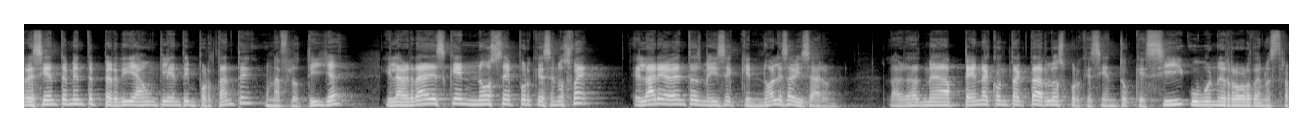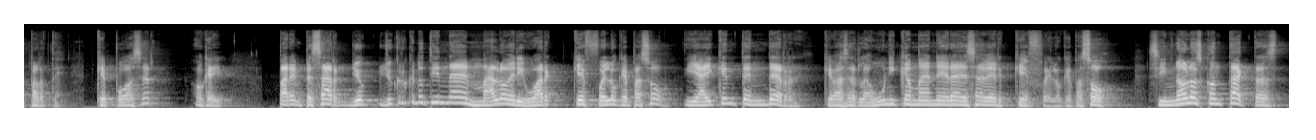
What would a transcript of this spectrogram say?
Recientemente perdí a un cliente importante, una flotilla, y la verdad es que no sé por qué se nos fue. El área de ventas me dice que no les avisaron. La verdad me da pena contactarlos porque siento que sí hubo un error de nuestra parte. ¿Qué puedo hacer? Ok, para empezar, yo, yo creo que no tiene nada de malo averiguar qué fue lo que pasó. Y hay que entender que va a ser la única manera de saber qué fue lo que pasó. Si no los contactas,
